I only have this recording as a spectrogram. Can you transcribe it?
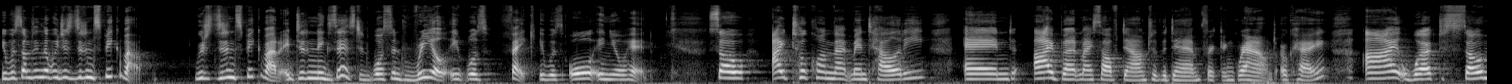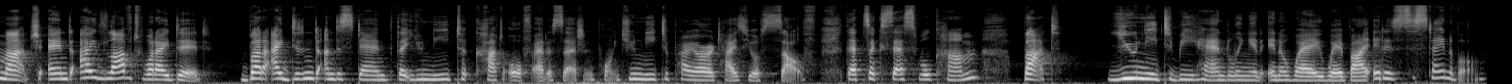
It was something that we just didn't speak about. We just didn't speak about it. It didn't exist. It wasn't real. It was fake. It was all in your head. So I took on that mentality and I burnt myself down to the damn freaking ground. Okay. I worked so much and I loved what I did. But I didn't understand that you need to cut off at a certain point. You need to prioritize yourself. That success will come, but you need to be handling it in a way whereby it is sustainable.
